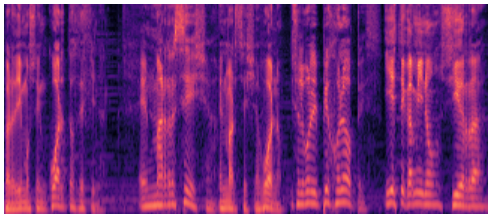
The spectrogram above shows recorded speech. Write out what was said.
Perdimos en cuartos de final, En Marsella. en Marsella. Bueno, Hizo el gol el Piojo López. y este camino cierra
